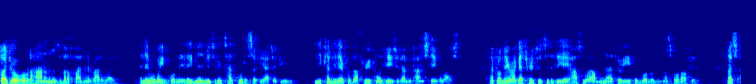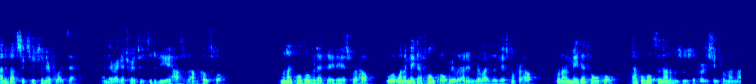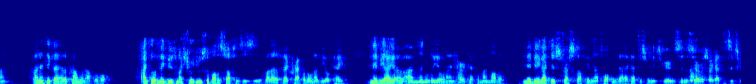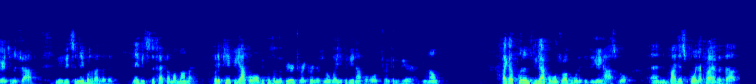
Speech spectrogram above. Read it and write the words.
So I drove over to Hahnemann. It was about a five minute ride away. And they were waiting for me. They admitted me to their 10th ward psychiatric unit. And they kept me there for about three or four days. It got me kind of stabilized. And from there, I got transferred to the VA hospital out in uh, 38th and Woodland in West Philadelphia. And I spent about six weeks in their flight deck. And there I got transferred to the VA hospital out in Coatesville. When I pulled over that day, they asked for help. Well, when I made that phone call, really, I didn't realize I was asking for help. When I made that phone call, Alcoholics Anonymous was the furthest thing from my mind. I didn't think I had a problem with alcohol. I thought maybe it was my short use of other substances. If I left that crap alone, I'd be okay. Maybe I, uh, I'm mentally ill and I inherit that from my mother. Maybe I got this stress stuff they're now talking about. I got this from experience in the service or I got this experience in a job. Maybe it's the neighborhood I live in. Maybe it's the fact I'm a mummer. But it can't be alcohol because I'm a beer drinker and there's no way you could be an alcoholic drinking beer, you know? I got put into the alcohol and drug ward at the VA hospital, and by this point, I probably have about,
